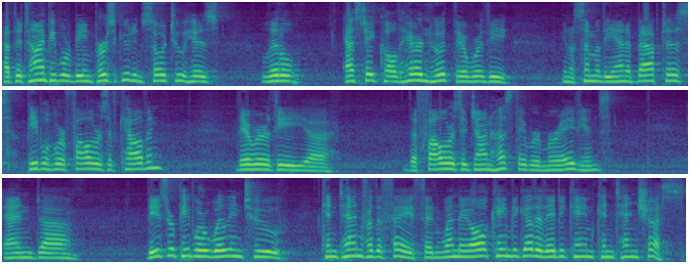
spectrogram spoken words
At the time, people were being persecuted, and so to his little estate called Herrnhut, there were the, you know, some of the Anabaptists, people who were followers of Calvin. There were the, uh, the followers of John Huss, they were Moravians. And uh, these were people who were willing to contend for the faith, and when they all came together, they became contentious.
